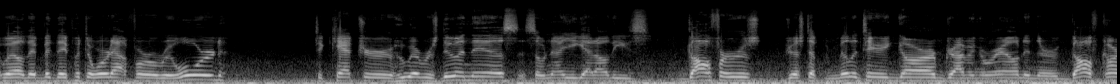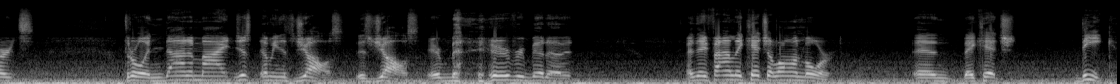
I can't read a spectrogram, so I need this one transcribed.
Well, they they put the word out for a reward to capture whoever's doing this. So now you got all these golfers dressed up in military garb, driving around in their golf carts, throwing dynamite. Just, I mean, it's Jaws. It's Jaws. Every, every bit of it and they finally catch a lawnmower and they catch Deke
